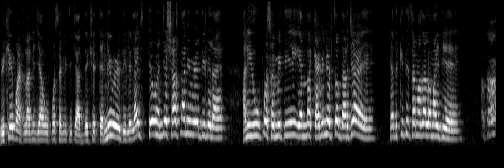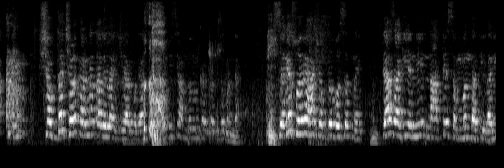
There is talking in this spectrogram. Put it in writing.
विखे पाटलांनी ज्या उपसमितीचे अध्यक्ष आहेत, त्यांनी वेळ दिलेला आहे. ते म्हणजे शासनाने वेळ दिलेला आहे. आणि ही उपसमिती यांना कॅबिनेटचा दर्जा आहे. हे आता किती समाजाला माहिती आहे? आता शब्द छळ करण्यात आलेला आहे जी आरमध्ये. असं ओबीसी आंदोलनकर्त्यांचं म्हणणं आहे. सगळे सोयरे हा शब्द बसत नाही. त्या जागी यांनी नाते संबंधातील आणि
